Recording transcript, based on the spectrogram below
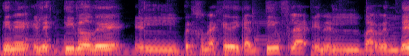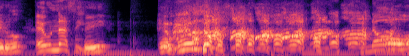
tiene el estilo de el personaje de Cantinfla en el barrendero, Es un nazi. ¿sí? no.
